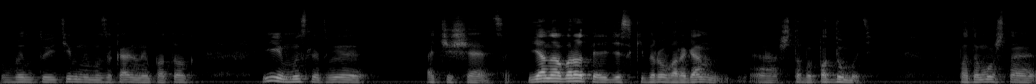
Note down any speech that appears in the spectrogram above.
в интуитивный музыкальный поток, и мысли твои очищаются. Я наоборот периодически беру варган, э, чтобы подумать, потому что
